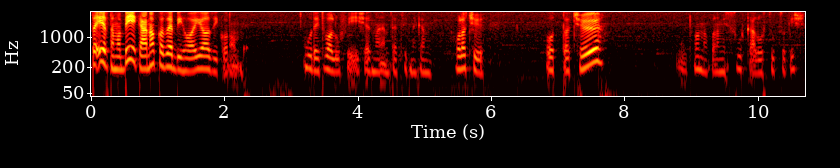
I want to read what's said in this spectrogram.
Te értem, a békának az ebbi hallja az ikonom. Ó, de itt van is, ez már nem tetszik nekem. Hol a cső? Ott a cső. Úgy vannak valami szurkáló cuccok is.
